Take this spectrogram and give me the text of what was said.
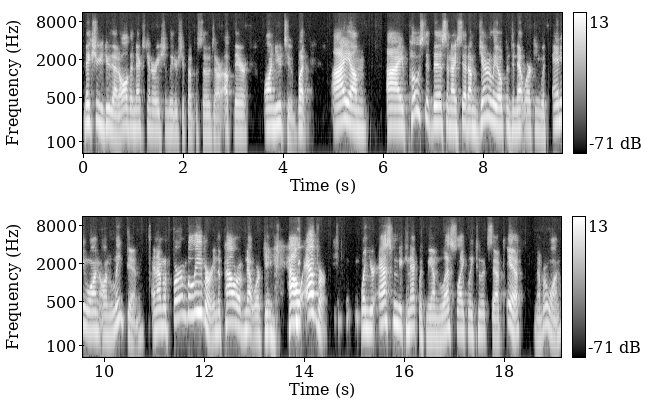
make sure you do that all the next generation leadership episodes are up there on youtube but i um i posted this and i said i'm generally open to networking with anyone on linkedin and i'm a firm believer in the power of networking. However when you're asking to connect with me i'm less likely to accept if number one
